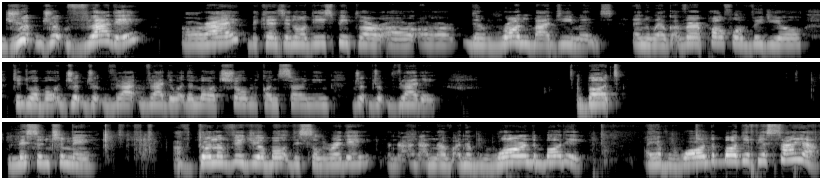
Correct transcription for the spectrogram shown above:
drip drip Vladdy, all right, because you know these people are are, are they're run by demons. Anyway, I've got a very powerful video to do about drip drip Vladdy, what the Lord showed me concerning drip drip Vladdy. But listen to me. I've done a video about this already, and, and, and, I've, and I've warned the body. I have warned the body of Yeshayah.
